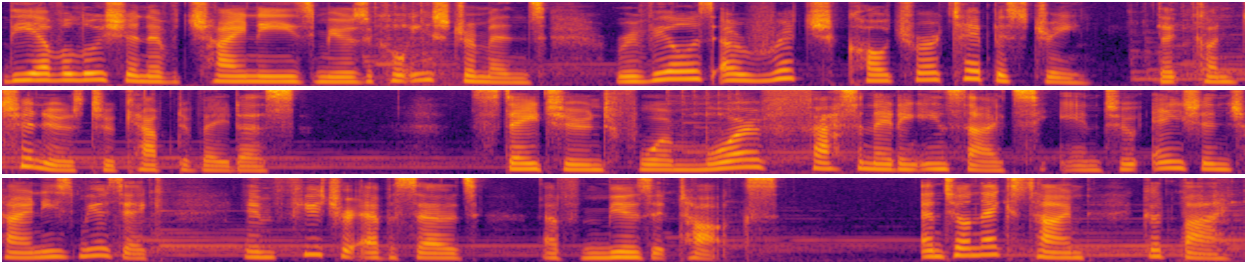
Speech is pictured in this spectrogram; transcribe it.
The evolution of Chinese musical instruments reveals a rich cultural tapestry that continues to captivate us. Stay tuned for more fascinating insights into ancient Chinese music in future episodes of Music Talks. Until next time, goodbye.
